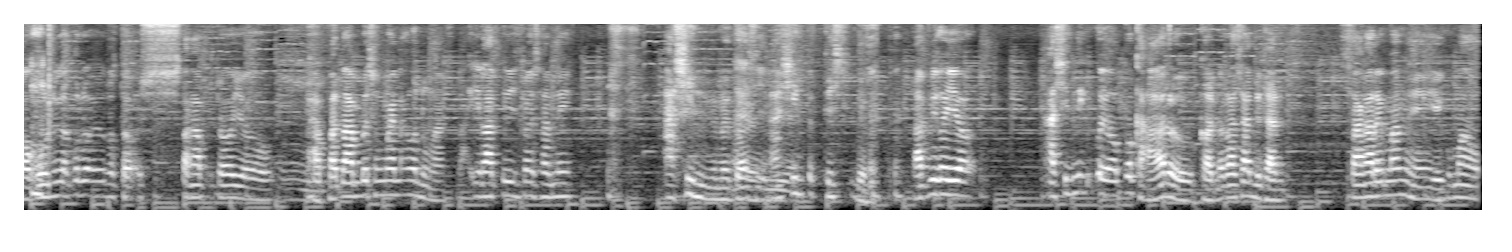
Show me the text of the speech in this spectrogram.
kok ngono aku rada setengah percaya. Hmm. bapak tampil semua enak ngono mas. Tak ilati rasane asin ngono Asin, asin, iya. pedes lho. Tapi kaya asin ini kaya apa gak karo gak ono rasane dan sangare maneh ya iku mau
